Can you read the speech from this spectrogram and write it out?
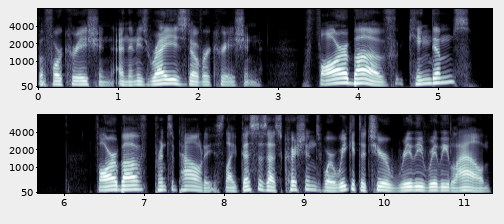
before creation, and then he's raised over creation, far above kingdoms, far above principalities. Like this is as Christians where we get to cheer really, really loud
